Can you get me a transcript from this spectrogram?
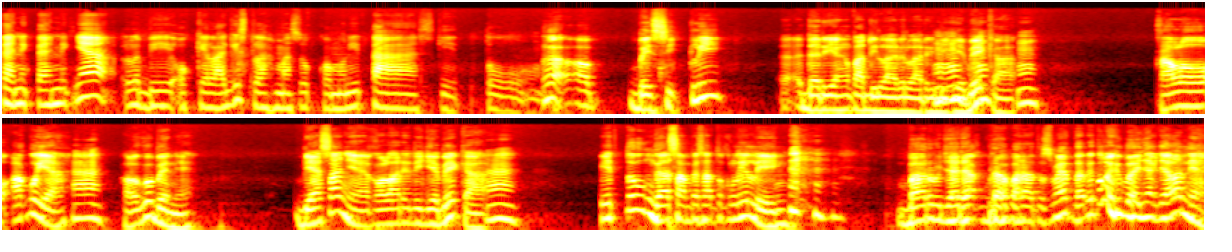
teknik-tekniknya lebih oke lagi setelah masuk komunitas gitu. Enggak eh, basically dari yang tadi lari-lari di GBK. mm, mm. Kalau aku ya, Hah, kalau gue Ben ya. Biasanya kalau lari di GBK hah. itu nggak sampai satu keliling. baru jarak berapa ratus meter itu lebih banyak jalan ya.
